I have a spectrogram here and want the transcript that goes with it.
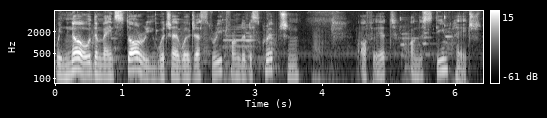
We know the main story, which I will just read from the description of it on the Steam page.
